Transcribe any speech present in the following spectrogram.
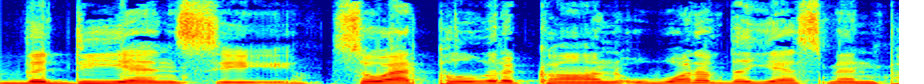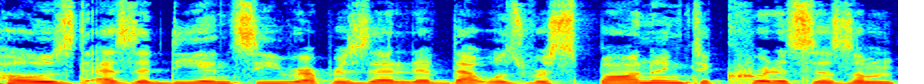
the DNC. So at Politicon, one of the Yes Men posed as a DNC representative that was responding to criticism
